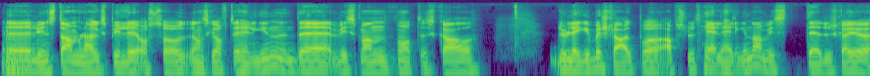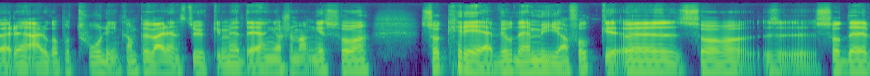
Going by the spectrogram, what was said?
Mm. Lyns damelag spiller også ganske ofte i helgen. Det, hvis man på en måte skal Du legger beslag på absolutt hele helgen, da. Hvis det du skal gjøre er å gå på to lynkamper hver eneste uke med det engasjementet, så så krever jo det mye av folk. eh, Så, så det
